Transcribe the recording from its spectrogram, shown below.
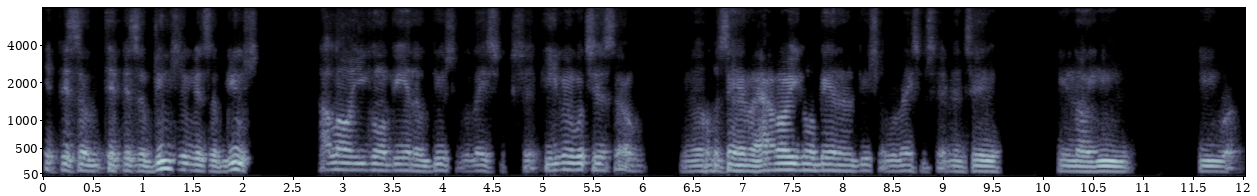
if it's a if it's abusive, it's abuse. How long are you gonna be in an abusive relationship, even with yourself? You know what I'm saying? Like how long are you gonna be in an abusive relationship until you know you you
